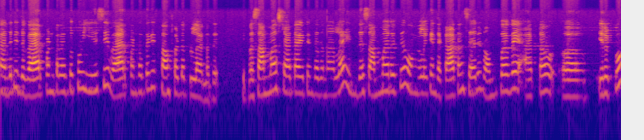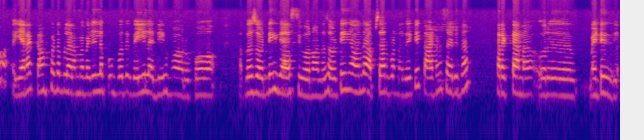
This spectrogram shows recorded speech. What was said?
மாதிரி இது வேர் பண்ணுறதுக்கும் ஈஸி வேர் பண்ணுறதுக்கு கம்ஃபர்டபுளானது இப்போ சம்மர் ஸ்டார்ட் ஆகிட்டுங்கிறதுனால இந்த சம்மருக்கு உங்களுக்கு இந்த காட்டன் சாரி ரொம்பவே ஆக்டாக இருக்கும். எனக்கு கம்ஃபர்டபுளாக நம்ம வெளியில் போகும்போது வெயில் அதிகமாக இருக்கும். அப்போ சொட்டிங் ஜாஸ்தி வரும். அந்த சொட்டிங்கை வந்து அப்சர்வ் பண்ணதுக்கு காட்டன் சாரி தான் கரெக்டான ஒரு மெட்டீரியல்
